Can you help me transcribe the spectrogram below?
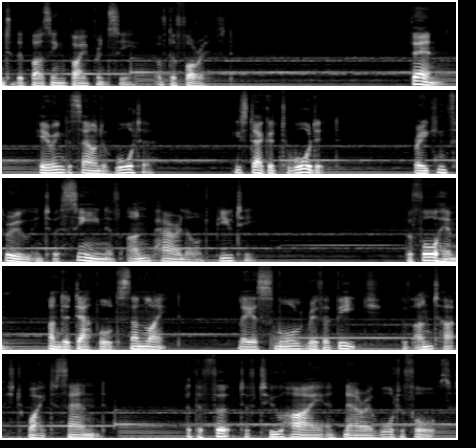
into the buzzing vibrancy of the forest. Then, hearing the sound of water, he staggered toward it, breaking through into a scene of unparalleled beauty. Before him, under dappled sunlight, lay a small river beach of untouched white sand at the foot of two high and narrow waterfalls,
